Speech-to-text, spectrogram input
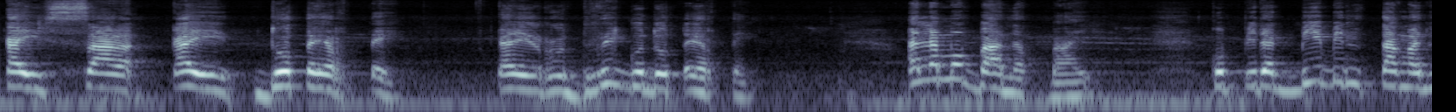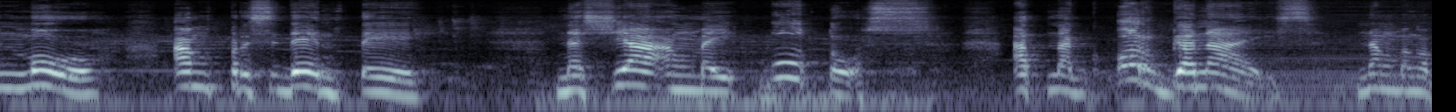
kay, sa, kay Duterte, kay Rodrigo Duterte. Alam mo ba, Natbay, kung pinagbibintangan mo ang presidente na siya ang may utos at nag-organize ng mga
